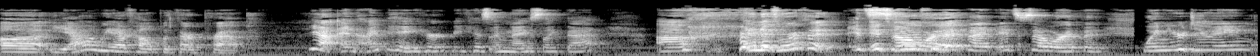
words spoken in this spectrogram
uh, yeah, we have help with our prep. Yeah, and I pay her because I'm nice like that. Um, And it's worth it. It's, so worth it. It's so worth it. When you're doing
